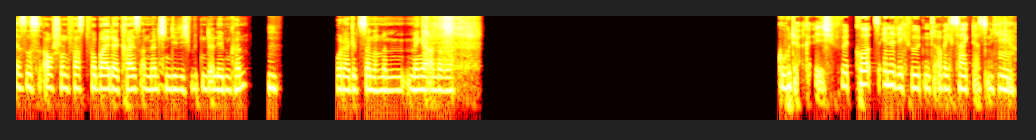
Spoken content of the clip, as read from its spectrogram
ist es auch schon fast vorbei, der Kreis an Menschen, die dich wütend erleben können. Hm. Oder gibt es da noch eine Menge andere? Gut, ich würde kurz innerlich wütend, aber ich zeige das nicht. Hm. Ja.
